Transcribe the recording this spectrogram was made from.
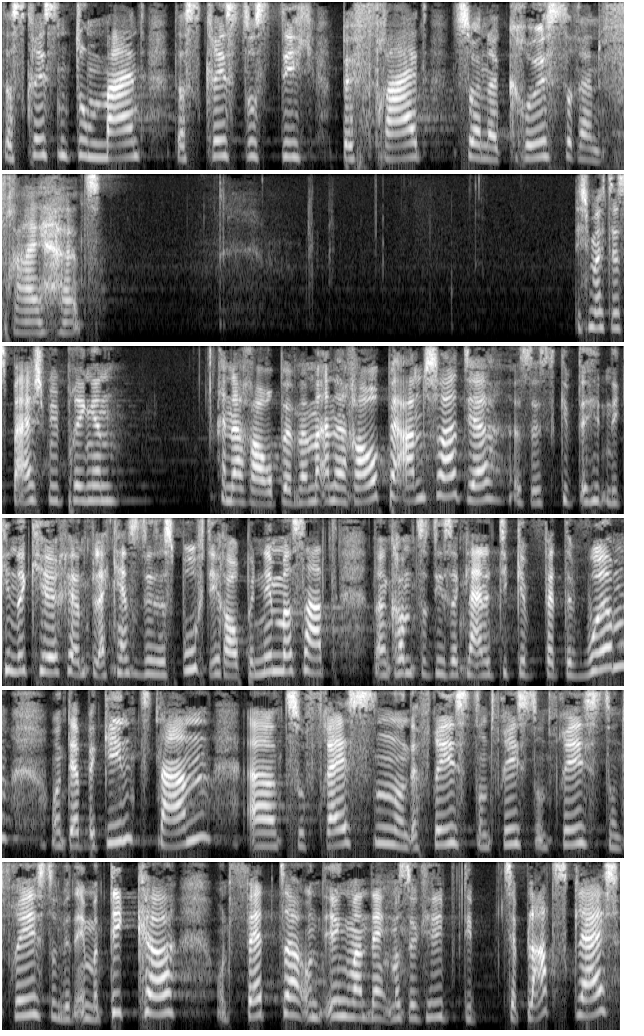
Das Christentum meint, dass Christus dich befreit zu einer größeren Freiheit. Ich möchte das Beispiel bringen einer Raupe. Wenn man eine Raupe anschaut, ja, also es gibt da hinten die Kinderkirche und vielleicht kennst du dieses Buch, die Raupe Nimmersatt, dann kommt so dieser kleine, dicke, fette Wurm und der beginnt dann äh, zu fressen und er frisst und frisst und frisst und frisst und wird immer dicker und fetter und irgendwann denkt man so, okay, die zerplatzt gleich,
